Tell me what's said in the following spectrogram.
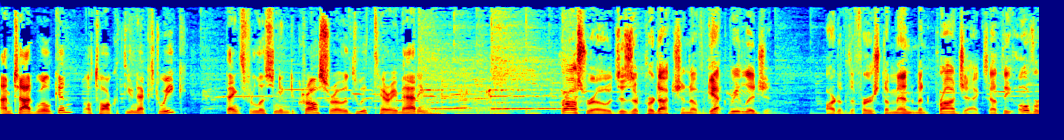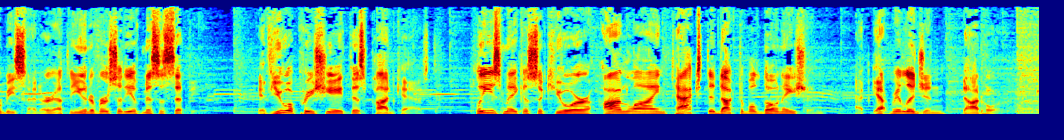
I'm Todd Wilken. I'll talk with you next week. Thanks for listening to Crossroads with Terry Mattingly. Crossroads is a production of Get Religion part of the First Amendment projects at the Overby Center at the University of Mississippi. If you appreciate this podcast, please make a secure online tax deductible donation at getreligion.org.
